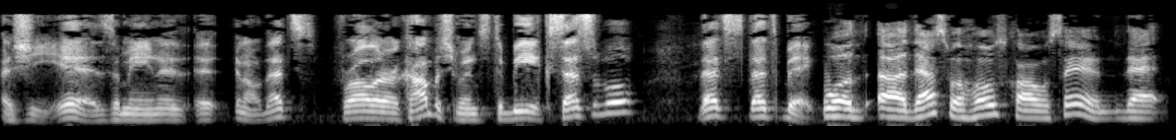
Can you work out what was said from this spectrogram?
as she is, I mean, it, it, you know, that's for all her accomplishments to be accessible. That's that's big. Well, uh, that's what Host was saying that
